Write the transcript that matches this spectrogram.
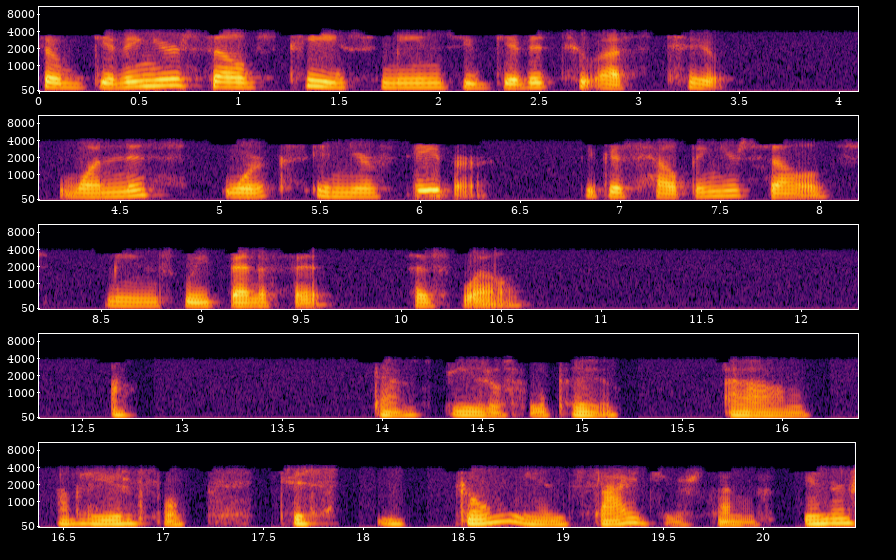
So giving yourselves peace means you give it to us too. Oneness works in your favor because helping yourselves means we benefit as well. That was beautiful too. Um, how beautiful. Just going inside yourself, inner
